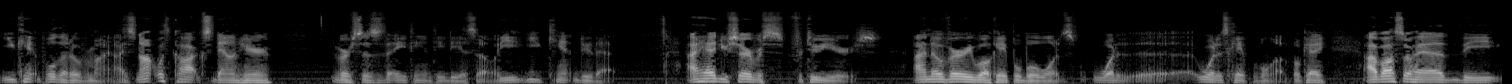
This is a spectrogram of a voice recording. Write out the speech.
You can't pull that over my eyes. Not with Cox down here versus the AT&T DSL. You you can't do that. I had your service for 2 years. I know very well capable what's what uh, what is capable of, okay? I've also had the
